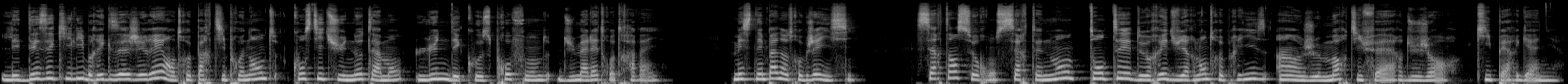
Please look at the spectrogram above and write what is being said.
Les déséquilibres exagérés entre parties prenantes constituent notamment l'une des causes profondes du mal-être au travail. Mais ce n'est pas notre objet ici. Certains seront certainement tentés de réduire l'entreprise à un jeu mortifère du genre qui perd gagne.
